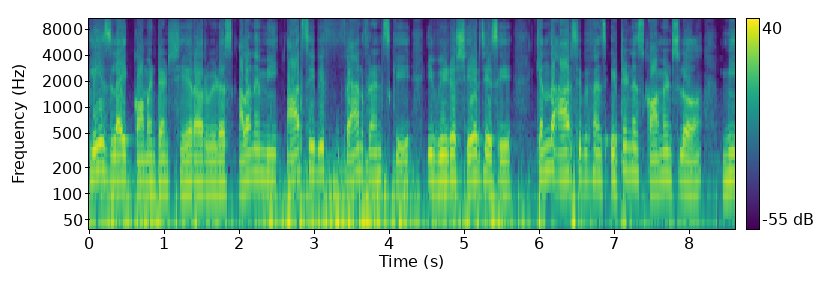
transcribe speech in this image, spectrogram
please like comment and share our videos. అలానే మీ ఆర్సీబీ ఫ్యాన్ ఫ్రెండ్స్కి ఈ వీడియో షేర్ చేసి కింద ఆర్సీబీ ఫ్యాన్స్ అటెండెన్స్ కామెంట్స్లో మీ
